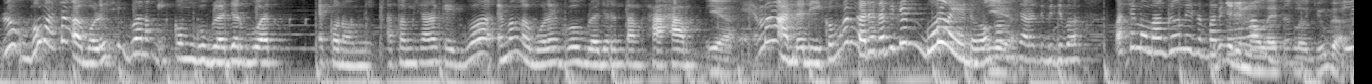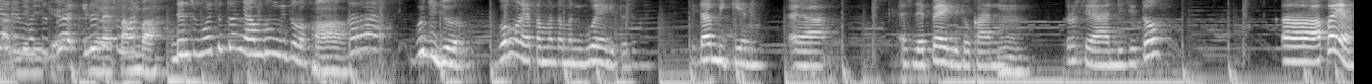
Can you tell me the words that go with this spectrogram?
lu gue masa nggak boleh sih gue anak ikom gue belajar buat ekonomi atau misalnya kayak gue emang nggak boleh gue belajar tentang saham iya Emang ada di ikom kan nggak ada tapi kan boleh dong kalau Iya. misalnya tiba-tiba pasti mau magang di tempat itu jadi saham knowledge gitu. lo juga Iya kan dan jadi maksud gue itu tuh semua tambah dan semua itu tuh nyambung gitu loh. Ah. Karena gue jujur, gue ngeliat teman-teman gue gitu kita bikin eh, SDP gitu kan. Hmm. Terus ya di situ eh, apa ya?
